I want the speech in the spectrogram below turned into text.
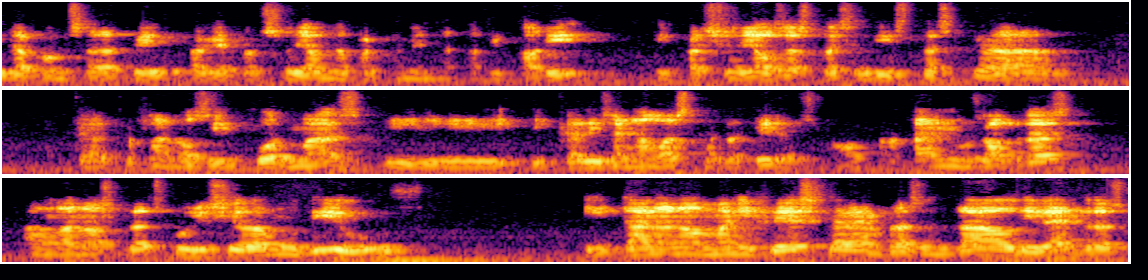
i de com s'ha de fer, perquè per això hi ha un departament de territori i per això hi ha els especialistes que, que, fan els informes i, i que dissenyen les carreteres. No? Per tant, nosaltres, en la nostra exposició de motius, i tant en el manifest que vam presentar el divendres,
